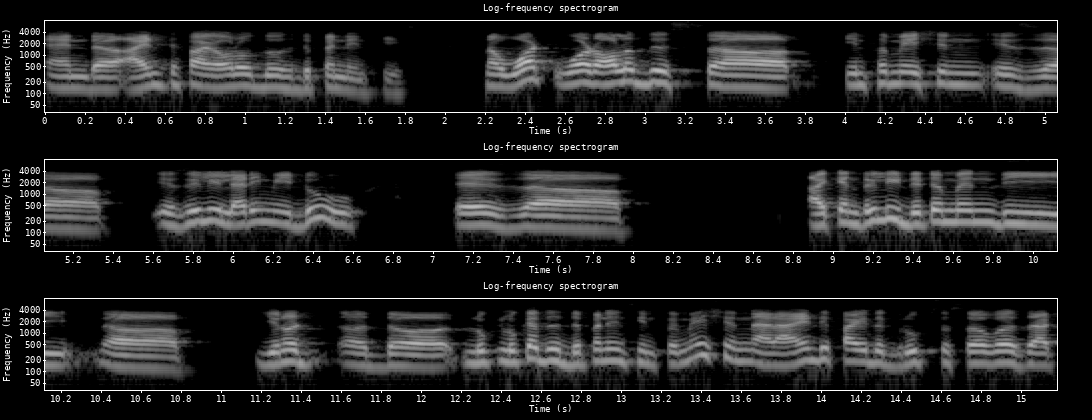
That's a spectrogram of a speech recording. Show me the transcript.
and uh, identify all of those dependencies. Now, what what all of this uh, information is uh, is really letting me do is I can really determine the you know uh, the look look at the dependency information and identify the groups of servers that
